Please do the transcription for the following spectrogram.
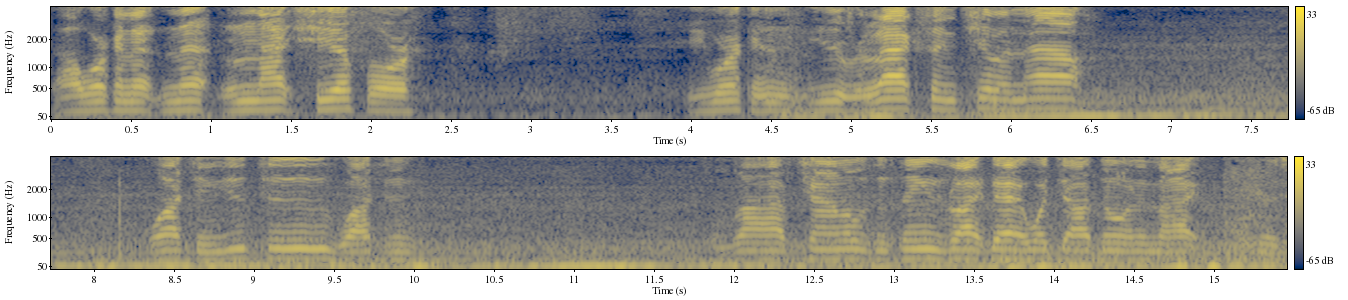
Y'all working at night shift or you working, you relaxing, chilling out, watching YouTube, watching some live channels and things like that. What y'all doing tonight on this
